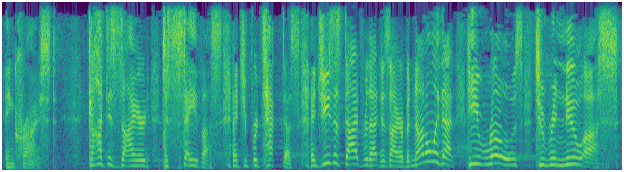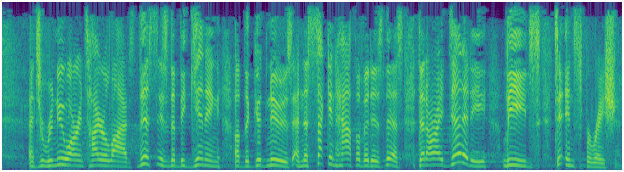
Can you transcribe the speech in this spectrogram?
in Christ. God desired to save us and to protect us. And Jesus died for that desire. But not only that, He rose to renew us and to renew our entire lives. This is the beginning of the good news. And the second half of it is this that our identity leads to inspiration.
